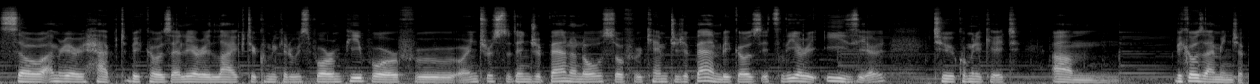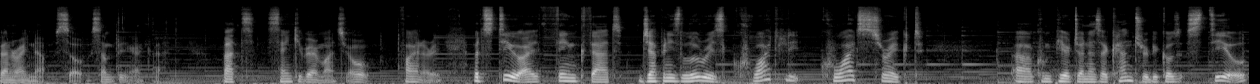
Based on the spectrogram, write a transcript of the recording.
So I'm really happy because I really like to communicate with foreign people who are interested in Japan and also who came to Japan because it's really easier to communicate um, because I'm in Japan right now. So something like that. But thank you very much. Oh, finally. But still, I think that Japanese rule is quite quite strict uh, compared to another country because still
